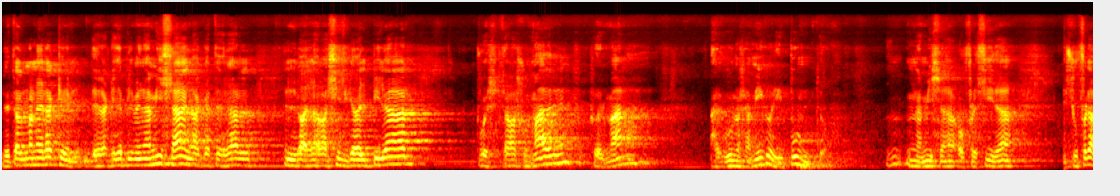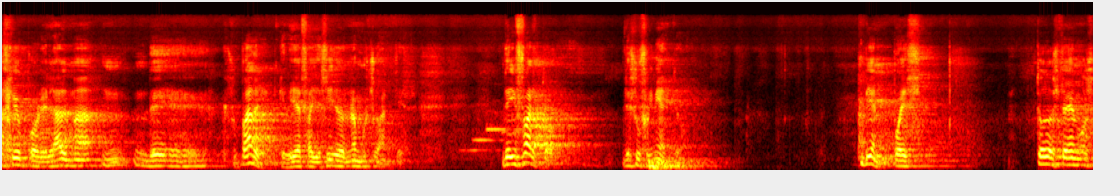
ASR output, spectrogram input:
De tal manera que desde aquella primera misa en la catedral, en la Basílica del Pilar, pues estaba su madre, su hermana, algunos amigos y punto. Una misa ofrecida en sufragio por el alma de su padre, que había fallecido no mucho antes. De infarto, de sufrimiento. Bien, pues todos tenemos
